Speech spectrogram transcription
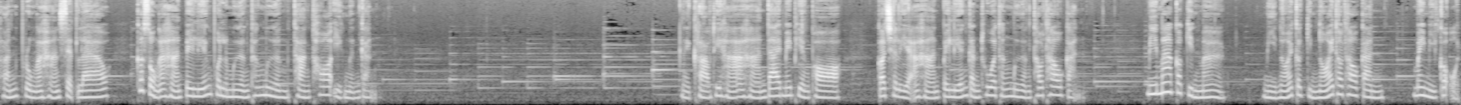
ครั้นปรุงอาหารเสร็จแล้ว ก็ส่งอาหารไปเลี้ยงพลเมืองทั้งเมืองทางท่ออีกเหมือนกัน ในคราวที่หาอาหารได้ไม่เพียงพอ ก็เฉลี่ยอาหารไปเลี้ยงกันทั่วทั้งเมืองเท่าๆกัน มีมากก็กินมาก มีน้อยก็กินน้อยเท่าๆกัน ไม่มีก็อด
